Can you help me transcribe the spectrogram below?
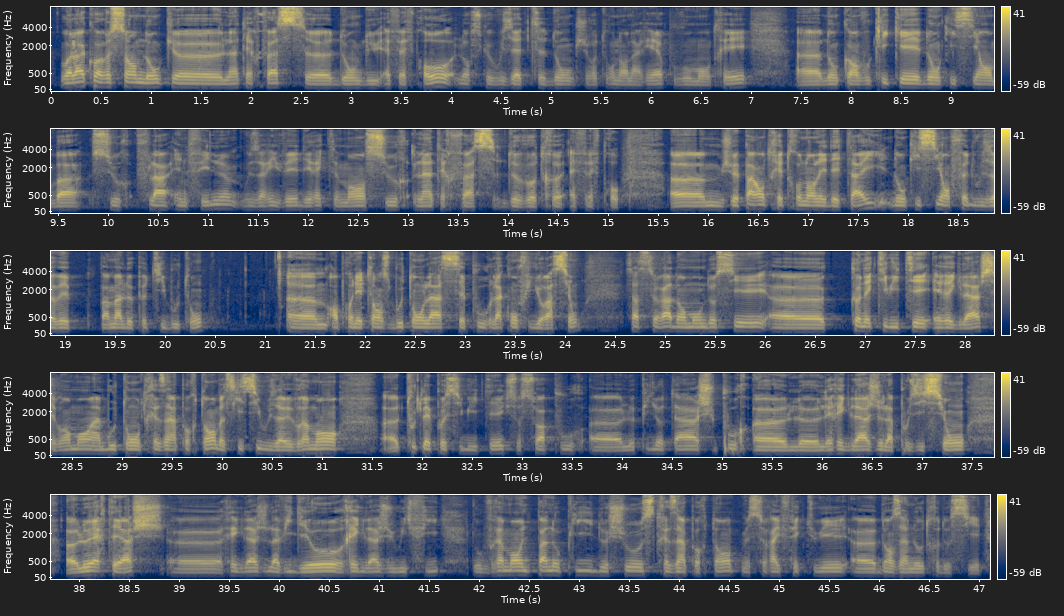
Voilà à quoi ressemble donc euh, l'interface euh, donc du FF Pro. Lorsque vous êtes donc, je retourne en arrière pour vous montrer. donc quand vous cliquez donc ici en bas sur Fly and Film, vous arrivez directement sur l'interface de votre FF Pro. je ne vais pas rentrer trop dans les détails. Donc ici en fait vous avez pas mal de petits boutons. Euh, en premier temps, ce bouton-là, c'est pour la configuration. Ça sera dans mon dossier euh, connectivité et réglage, c'est vraiment un bouton très important parce qu'ici vous avez vraiment euh, toutes les possibilités, que ce soit pour euh, le pilotage, pour euh, le, les réglages de la position, le RTH, réglage de la vidéo, réglage du Wi-Fi. Donc vraiment une panoplie de choses très importantes, mais sera effectuée dans un autre dossier.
